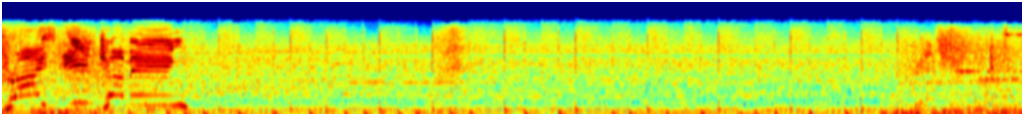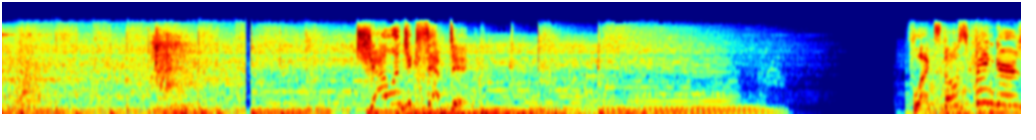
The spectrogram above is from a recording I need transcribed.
prize incoming! Challenge accepted! Flex those fingers!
